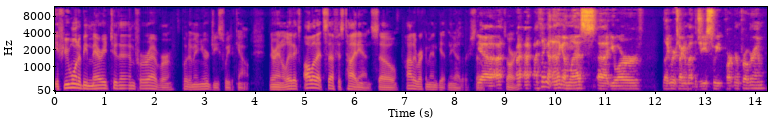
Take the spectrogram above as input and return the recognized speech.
if you want to be married to them forever, put them in your G Suite account. Their analytics, all of that stuff is tied in. So, highly recommend getting the other. So, yeah, I, sorry. I, I think I think unless uh, you are like we were talking about the G Suite partner program,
